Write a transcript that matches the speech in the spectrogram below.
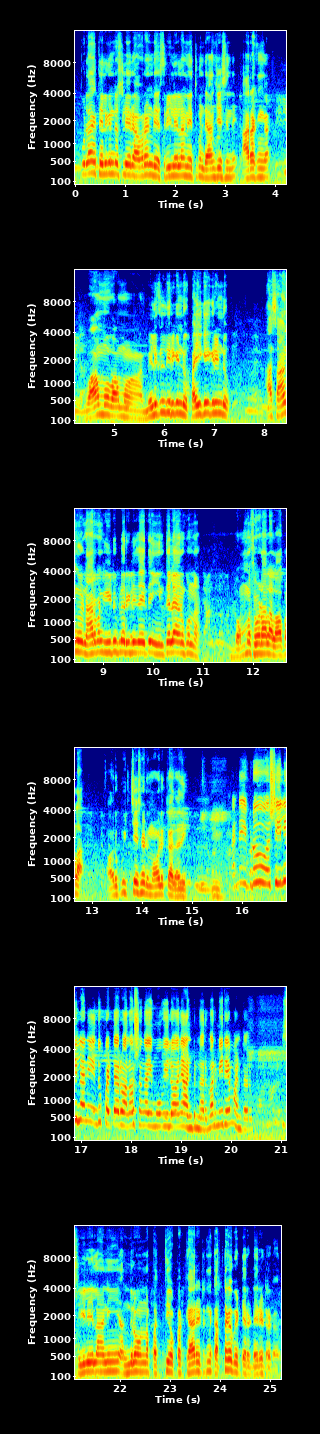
ఇప్పుడు దాకా తెలుగు ఇండస్ట్రీ ఎవరండి శ్రీలీలని ఎత్తుకుని డ్యాన్స్ చేసింది? ఆ రకంగా. వామ్మో వామ్మో మెలుకులు తిరిగిండు పైకి ఎగిరిండు. ఆ సాంగ్ నార్మల్గా యూట్యూబ్లో రిలీజ్ అయితే ఇంతలే అనుకున్నా. బొమ్మ చూడాలా లోపల. అరుపు ఇచ్చేసాడు మౌలిక కాదు అది. అంటే ఇప్పుడు శ్రీలీలని ఎందుకు పెట్టారు అనవసరంగా ఈ మూవీలో అని అంటున్నారు? మరి మీరేమంటారు? శ్రీలీలాని అందులో ఉన్న ప్రతి ఒక్క క్యారెక్టర్ని కరెక్ట్గా పెట్టారు డైరెక్టర్ గారు.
